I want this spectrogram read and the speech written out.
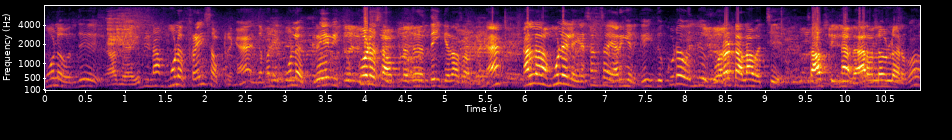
மூளை வந்து அந்த எப்படின்னா மூளை ஃப்ரை சாப்பிட்ருங்க இந்த மாதிரி மூளை கிரேவி தொக்கோட சாப்பிட்றது வந்து இங்கே தான் சாப்பிட்ருங்க நல்லா மூளையில் எசன்ஸாக இறங்கியிருக்கு. இது கூட வந்து பொரோட்டாலாம் வச்சு சாப்பிட்டீங்கன்னா வேற லெவலில் இருக்கும்.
